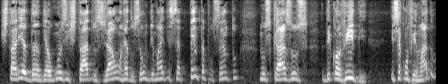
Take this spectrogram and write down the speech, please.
estaria dando em alguns estados já uma redução de mais de 70% nos casos de Covid. Isso é confirmado?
